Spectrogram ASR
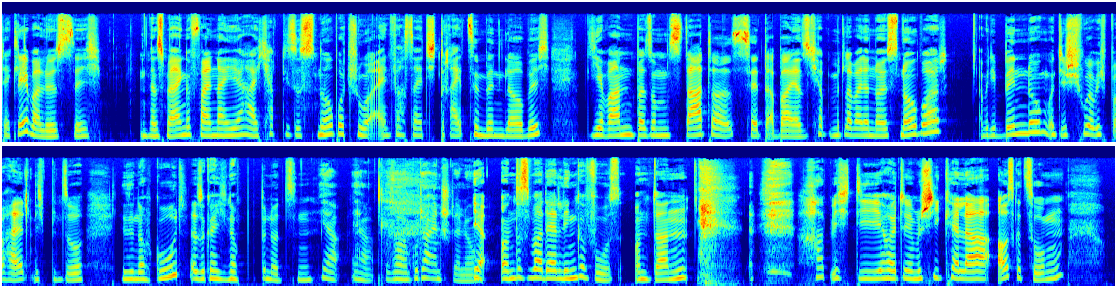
der Kleber löst sich. Und dann ist mir eingefallen, naja, ich habe diese Snowboard-Schuhe einfach seit ich 13 bin, glaube ich. Die waren bei so einem Starter-Set dabei. Also ich habe mittlerweile ein neues Snowboard, aber die Bindung und die Schuhe habe ich behalten. Ich bin so, die sind noch gut, also kann ich die noch benutzen. Ja, ja, das war eine gute Einstellung. Ja, und das war der linke Fuß. Und dann habe ich die heute im Skikeller ausgezogen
